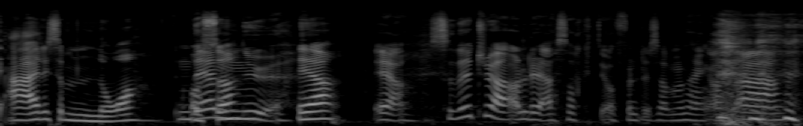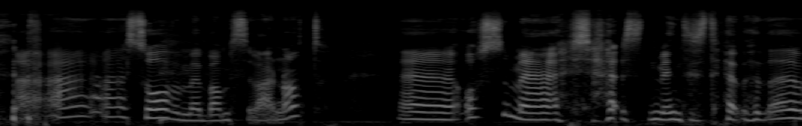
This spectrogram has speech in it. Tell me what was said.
er liksom nå også? Det er nå. Ja. Ja, så det tror jeg aldri jeg har sagt i offentlig sammenheng. At jeg, jeg, jeg, jeg sover med bamse hver natt. Eh, også med kjæresten min til stede. Der.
